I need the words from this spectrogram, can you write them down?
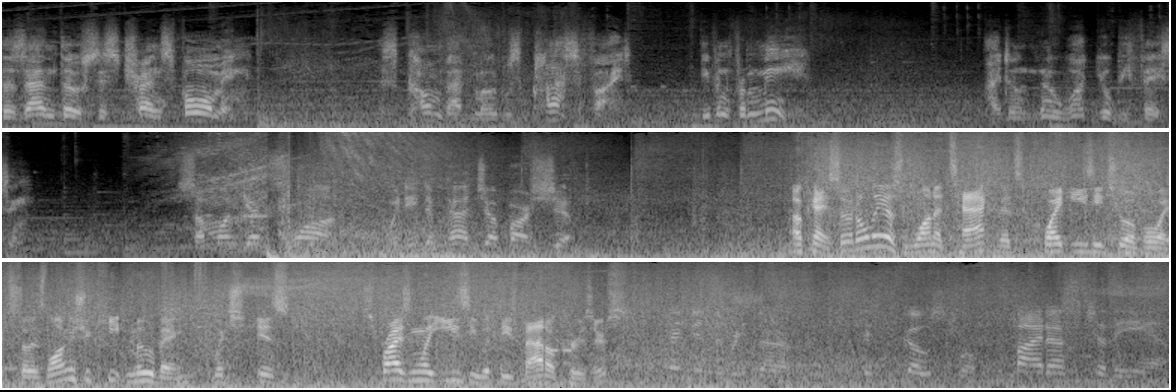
the Xanthos is transforming. This combat mode was classified, even from me. I don't know what you'll be facing. Someone get Swann. We need to patch up our ship. Okay, so it only has one attack that's quite easy to avoid. So as long as you keep moving, which is surprisingly easy with these battle cruisers. Send in the reserve. This ghost will fight us to the end.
